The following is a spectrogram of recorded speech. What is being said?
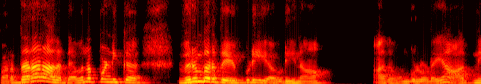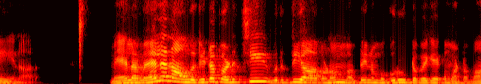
ஃபர்தரா நான் அதை டெவலப் பண்ணிக்க விரும்புறது எப்படி அப்படின்னா அது உங்களுடைய ஆக்னியினால மேல மேல நான் உங்ககிட்ட படிச்சு விருத்தி ஆகணும் அப்படின்னு நம்ம குரு போய் கேட்க மாட்டோமா?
